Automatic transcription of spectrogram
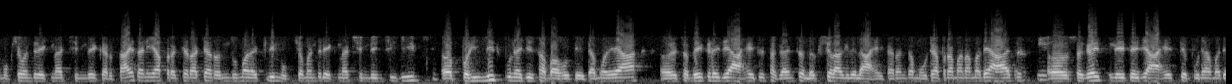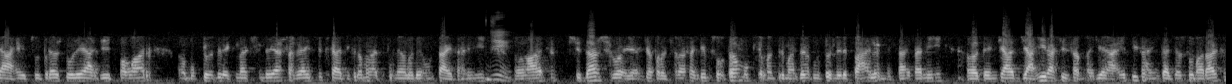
मुख्यमंत्री एकनाथ शिंदे करतायत. आणि या प्रचाराच्या रणधुमाळ्यातली मुख्यमंत्री एकनाथ शिंदेची ही पहिलीच पुण्याची सभा होते. त्यामुळे या सभेकडे जे आहे ते सगळ्यांचं लक्ष लागलेलं आहे. कारण का मोठ्या प्रमाणामध्ये आज सगळेच नेते जे आहेत ते पुण्यामध्ये आहेत. सुप्रिया सुळे अजित पवार मुख्यमंत्री एकनाथ शिंदे या सगळ्यांचेच कार्यक्रम आज पुण्यामध्ये होत आहेत. आणि आज सिद्धार्थ शिरोळे यांच्या प्रचारासाठी स्वतः मुख्यमंत्री मैदानात उतरलेले पाहायला मिळत आहेत आणि त्यांची आज जाहीर अशी सभा जी आहे ती सायंकाळच्या सुमारास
